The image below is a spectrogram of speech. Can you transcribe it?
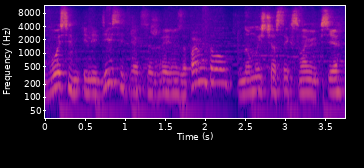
8 или 10, я, к сожалению, запамятовал, но мы сейчас их с вами все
